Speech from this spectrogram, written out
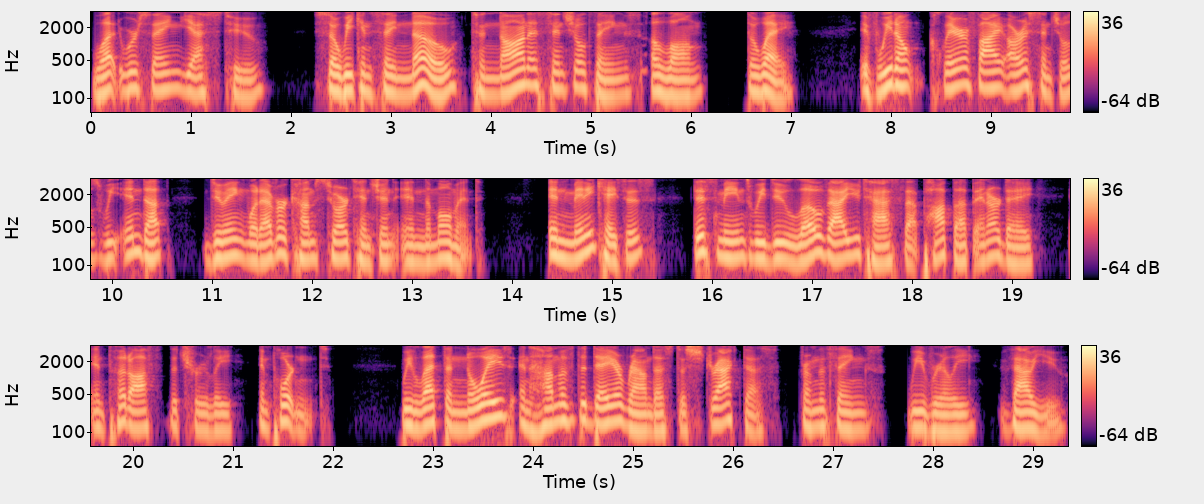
what we're saying yes to so we can say no to non essential things along the way if we don't clarify our essentials, we end up doing whatever comes to our attention in the moment. In many cases, this means we do low value tasks that pop up in our day and put off the truly important. We let the noise and hum of the day around us distract us from the things we really value.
